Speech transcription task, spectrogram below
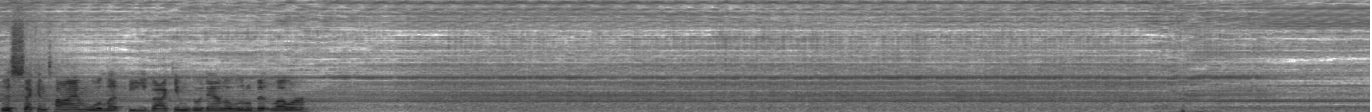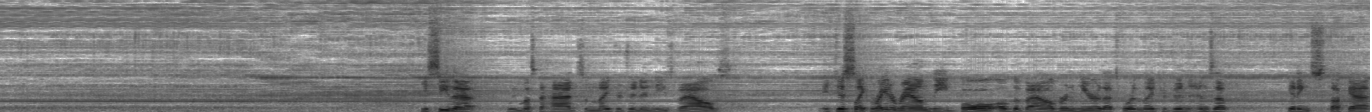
This second time, we'll let the vacuum go down a little bit lower. You see that we must have had some nitrogen in these valves. It's just like right around the ball of the valve in here, that's where the nitrogen ends up getting stuck at,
